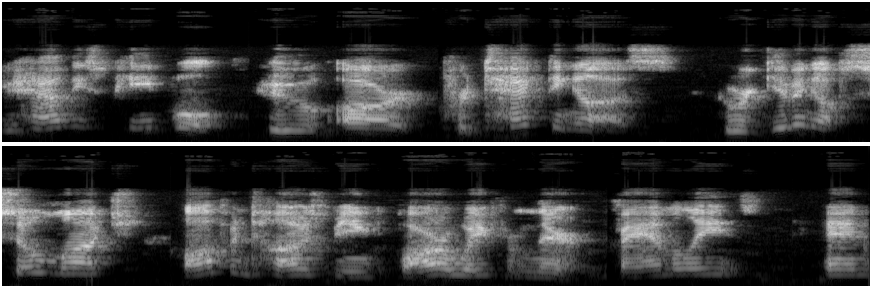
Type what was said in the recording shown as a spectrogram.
You have these people who are protecting us, who are giving up so much, oftentimes being far away from their families, and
